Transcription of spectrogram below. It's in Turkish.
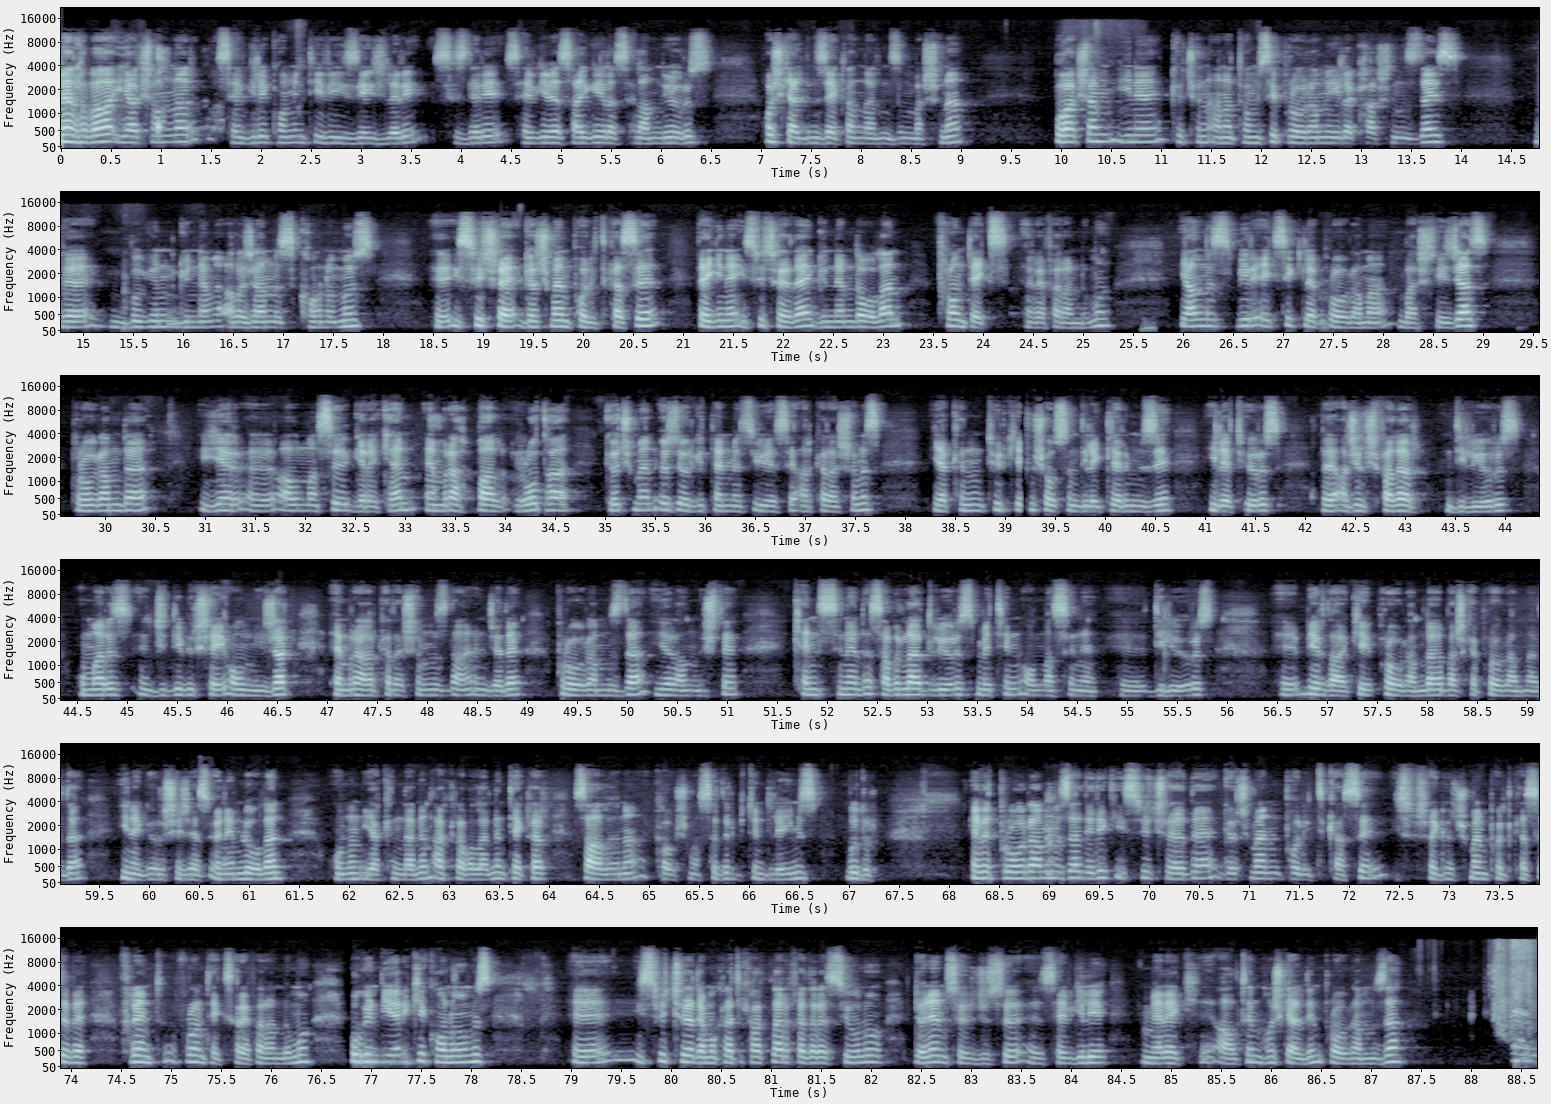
Merhaba, iyi akşamlar sevgili Komün TV izleyicileri. Sizleri sevgi ve saygıyla selamlıyoruz. Hoş geldiniz ekranlarınızın başına. Bu akşam yine Köç'ün Anatomisi programıyla karşınızdayız. Ve bugün gündeme alacağımız konumuz e, İsviçre göçmen politikası ve yine İsviçre'de gündemde olan Frontex referandumu. Yalnız bir eksikle programa başlayacağız programda yer e, alması gereken Emrah Bal Rota Göçmen Öz Örgütlenmesi üyesi arkadaşımız yakın Türkiye geçmiş olsun dileklerimizi iletiyoruz ve acil şifalar diliyoruz. Umarız ciddi bir şey olmayacak. Emrah arkadaşımız daha önce de programımızda yer almıştı. Kendisine de sabırlar diliyoruz. Metin olmasını e, diliyoruz. E, bir dahaki programda, başka programlarda yine görüşeceğiz. Önemli olan onun yakınlarının, akrabalarının tekrar sağlığına kavuşmasıdır. Bütün dileğimiz budur. Evet programımıza dedik İsviçre'de göçmen politikası, İsviçre göçmen politikası ve Frontex referandumu. Bugün diğer iki konuğumuz e, İsviçre Demokratik Haklar Federasyonu dönem sözcüsü e, sevgili Melek Altın. Hoş geldin programımıza. Evet.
